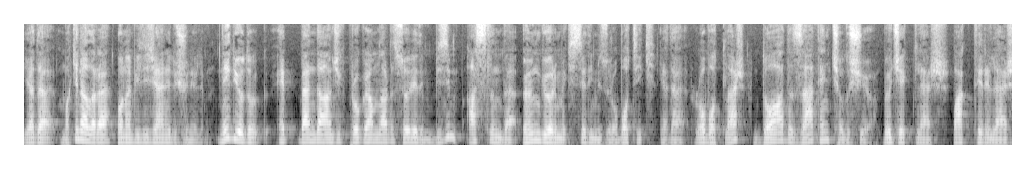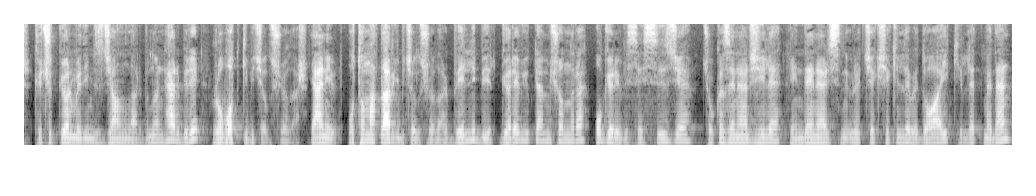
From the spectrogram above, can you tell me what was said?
ya da makinalara konabileceğini düşünelim. Ne diyorduk? Hep ben daha önceki programlarda söyledim. Bizim aslında öngörmek istediğimiz robotik ya da robotlar doğada zaten çalışıyor. Böcekler, bakteriler, küçük görmediğimiz canlılar bunların her biri robot gibi çalışıyorlar. Yani otomatlar gibi çalışıyorlar. Belli bir görev yüklenmiş onlara. O görevi sessizce, çok az enerjiyle, kendi enerjisini üretecek şekilde ve doğayı kirletmeden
